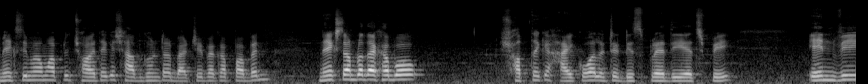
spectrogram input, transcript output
ম্যাক্সিমাম আপনি ছয় থেকে সাত ঘণ্টার ব্যাটারি ব্যাকআপ পাবেন। নেক্সট আমরা দেখাবো সব থেকে হাই কোয়ালিটির ডিসপ্লে দিয়ে HP Envy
